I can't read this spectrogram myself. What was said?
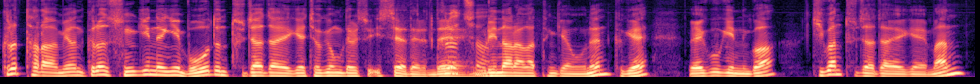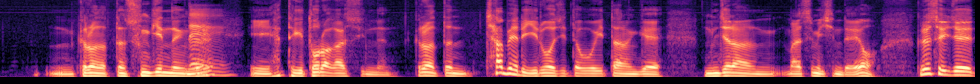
그렇다라면 그런 순기능이 모든 투자자에게 적용될 수 있어야 되는데 그렇죠. 우리나라 같은 경우는 그게 외국인과 기관 투자자에게만 음, 그런 어떤 순기능을 네. 이 혜택이 돌아갈 수 있는 그런 어떤 차별이 이루어지고 있다는 게 문제라는 말씀이신데요. 그래서 이제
